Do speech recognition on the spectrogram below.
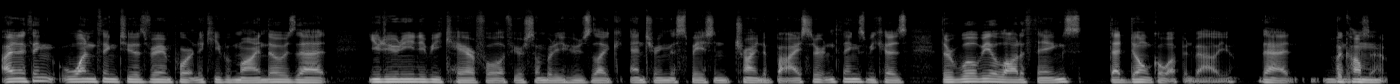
And I think one thing too that's very important to keep in mind though is that you do need to be careful if you're somebody who's like entering this space and trying to buy certain things because there will be a lot of things that don't go up in value that become 100%.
